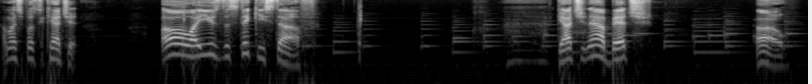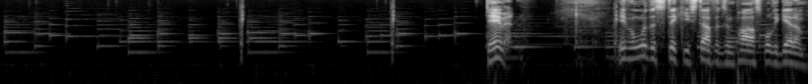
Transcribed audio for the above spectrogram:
How am I supposed to catch it? Oh, I used the sticky stuff. Got you now, bitch. Oh. Damn it. Even with the sticky stuff, it's impossible to get them.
